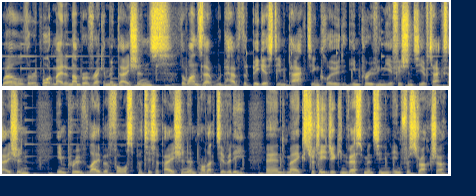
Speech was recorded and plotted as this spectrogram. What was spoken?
Well, the report made a number of recommendations. The ones that would have the biggest impact include improving the efficiency of taxation, improve labour force participation and productivity, and make strategic investments in infrastructure.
